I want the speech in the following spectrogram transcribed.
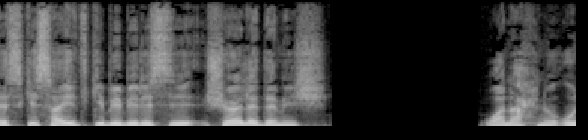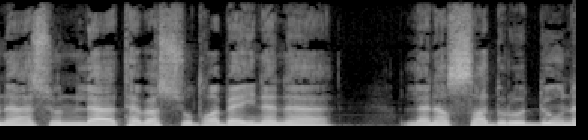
Eski Said gibi birisi şöyle demiş. وَنَحْنُ اُنَاسٌ لَا تَوَسُّطَ بَيْنَنَا لَنَا الصَّدْرُ دُونَ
